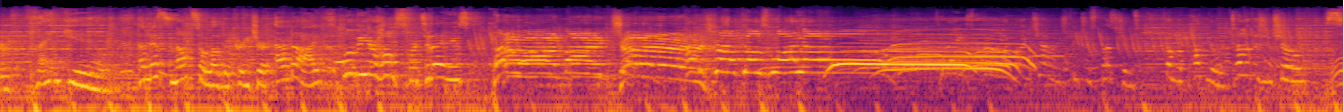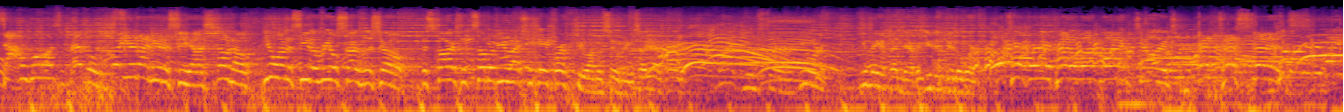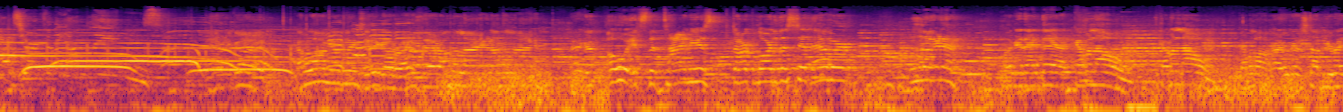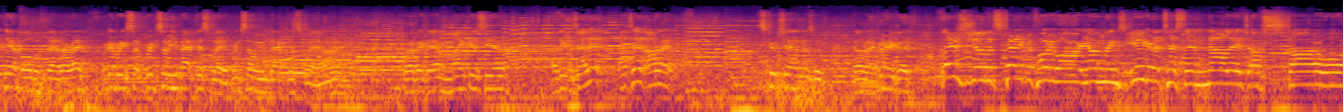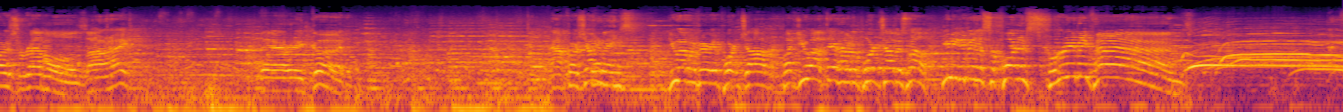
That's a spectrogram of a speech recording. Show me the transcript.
creature. Thank you. And this not so lovely creature and I will be your hosts for today's Come on, Mind And the Challenge! crowd goes wild! Today's Online Challenge features questions from the popular television show Star Wars Rebels. But you're not here to see us. No, no. You want to see the real stars of the show. The stars that some of you actually gave birth to, I'm assuming. So, yeah. Not you, sir. You, were, you may have been there, but you didn't do the work. Tiniest Dark Lord of the Sith ever. Look at him. Look at that there. Come along. Come along. Come along. All right, we're gonna stop you right there, Boba Fett. All right. We're gonna bring some, bring some of you back this way. Bring some of you back this way. All right. Perfect. There. Mike is here. I think is that it? That's it. All right. Scoot Sanders with. All right, very good. Ladies and gentlemen, standing before you are our younglings eager to test their knowledge of Star Wars Rebels. All right? Very good. Now, of course, younglings, you have a very important job, but you out there have an important job as well. You need to be the supportive, screaming fans. That's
